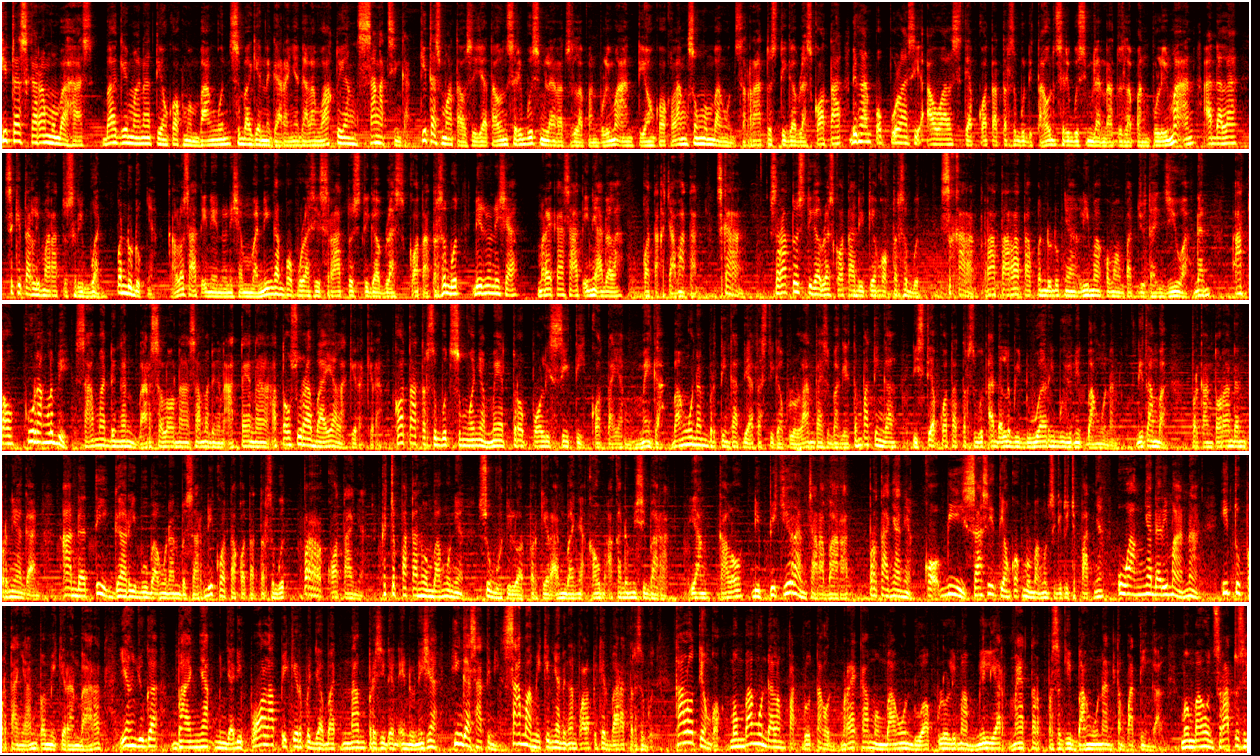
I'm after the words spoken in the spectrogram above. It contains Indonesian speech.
Kita sekarang membahas bagaimana Tiongkok membangun sebagian negaranya dalam waktu yang sangat singkat. Kita semua tahu sejak tahun 1985-an Tiongkok langsung membangun 113 kota dengan populasi awal setiap kota tersebut di tahun 1985-an adalah sekitar 500 ribuan penduduknya. Kalau saat ini Indonesia membandingkan populasi 113 kota tersebut, di Indonesia mereka saat ini adalah kota kecamatan. Sekarang 113 kota di Tiongkok tersebut sekarang rata-rata penduduknya 5,4 juta jiwa dan atau kurang lebih sama dengan Barcelona, sama dengan Athena atau Surabaya lah kira-kira. Kota tersebut semuanya metropolis city, kota yang mega. Bangunan bertingkat di atas 30 lantai sebagai tempat tinggal. Di setiap kota tersebut ada lebih 2000 unit bangunan. Ditambah perkantoran dan perniagaan, ada 3000 bangunan besar di kota-kota tersebut per kotanya. Kecepatan membangunnya sungguh di luar perkiraan banyak kaum akademisi barat yang kalau di pikiran cara barat Pertanyaannya, kok bisa sih Tiongkok membangun segitu cepatnya? Uangnya dari mana? Itu pertanyaan pemikiran Barat yang juga banyak menjadi pola pikir pejabat 6 Presiden Indonesia hingga saat ini sama mikirnya dengan pola pikir Barat tersebut. Kalau Tiongkok membangun dalam 40 tahun, mereka membangun 25 miliar meter persegi bangunan tempat tinggal. Membangun 150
